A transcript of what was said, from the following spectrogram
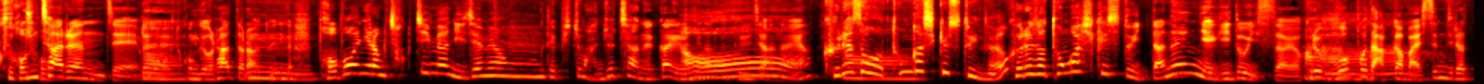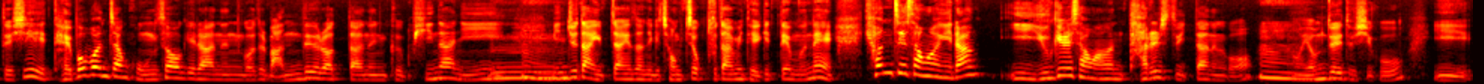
그쵸. 검찰은 이제 뭐 네. 공격을 하더라도 음. 그러니까 법원이랑 척지면 이재명 대표 좀 안 좋지 않을까 이런 생각도 아, 들지 않아요? 그래서 어. 통과시킬 수도 있나요? 그래서 통과시킬 수도 있다는 얘기도 있어요. 그리고 아. 무엇보다 아까 말씀드렸듯이 대법원 장 공석이라는 것을 만들었다는 그 비난이 음. 민주당 입장에서는 이게 정치적 부담이 되기 때문에 현재 상황이랑 이 6일 상황은 다를 수 있다는 거 음. 어, 염두에 두시고 이이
